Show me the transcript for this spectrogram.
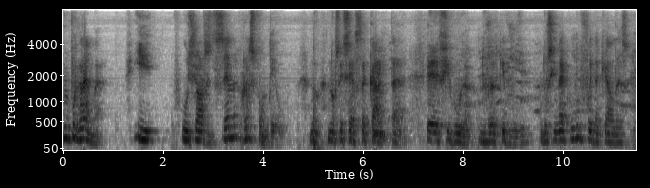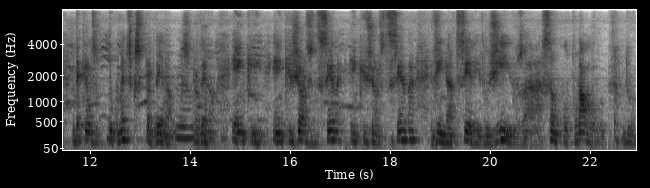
um programa. E o Jorge de Sena respondeu. Não, não sei se essa carta é, figura dos arquivos do Cinéculo foi daquelas, daqueles documentos que se perderam, que se hum. perderam, em que, em que o Jorge de Sena, em que o Jorge de Sena vinha a tecer elogios à ação cultural do,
